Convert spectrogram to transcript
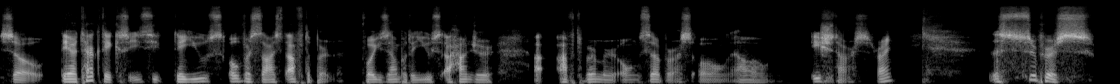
so their tactics is they use oversized afterburner. For example, they use a hundred uh, afterburner on Cerberus or on Ishtars, right? The supers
